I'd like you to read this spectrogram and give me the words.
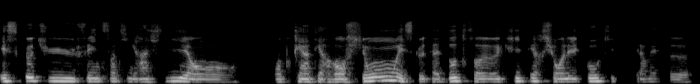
Est-ce que tu fais une scintigraphie en, en pré-intervention? Est-ce que tu as d'autres critères sur l'écho qui te permettent de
